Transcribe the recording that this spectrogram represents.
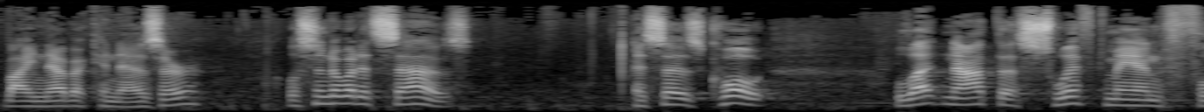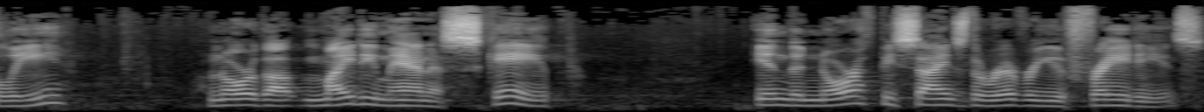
by Nebuchadnezzar. Listen to what it says. It says, quote, Let not the swift man flee, nor the mighty man escape. In the north, besides the river Euphrates,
